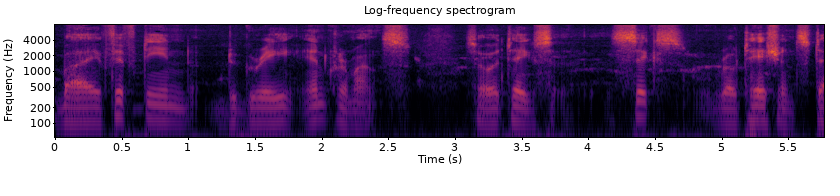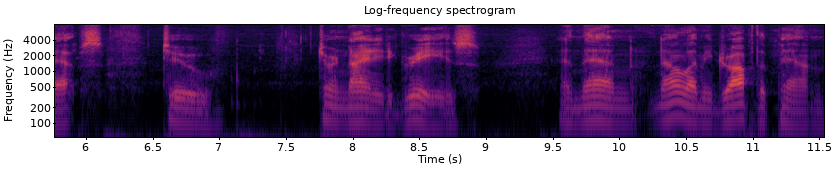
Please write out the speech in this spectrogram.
by 15 degree increments. So it takes six rotation steps to turn 90 degrees. And then now let me drop the pen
